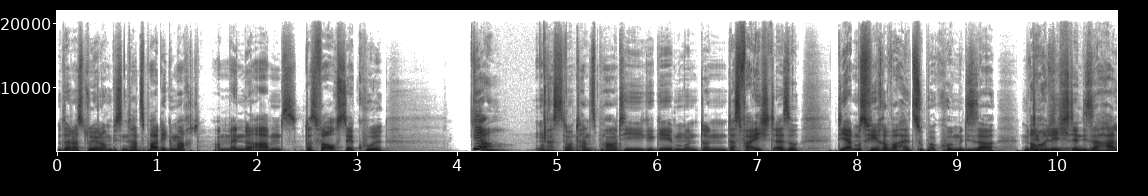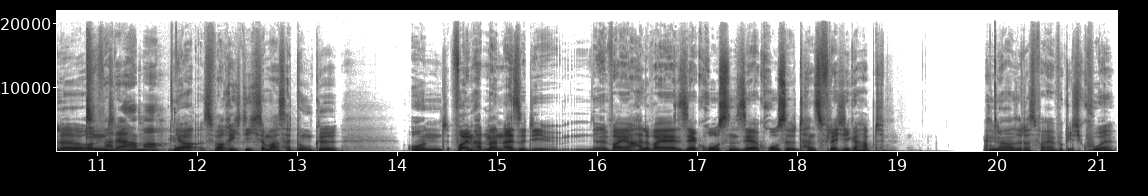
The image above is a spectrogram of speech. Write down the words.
Und dann hast du ja noch ein bisschen Tanzparty gemacht am Ende abends. Das war auch sehr cool. Ja. Hast noch Tanzparty gegeben und dann, das war echt, also die Atmosphäre war halt super cool mit dieser, mit Oh, dem die- Licht in dieser Halle Die und war der Hammer. ja, es war richtig, dann war es halt dunkel und vor allem hat man, also die war ja, Halle war ja sehr groß, eine sehr große Tanzfläche gehabt. Ja, also das war ja wirklich cool.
